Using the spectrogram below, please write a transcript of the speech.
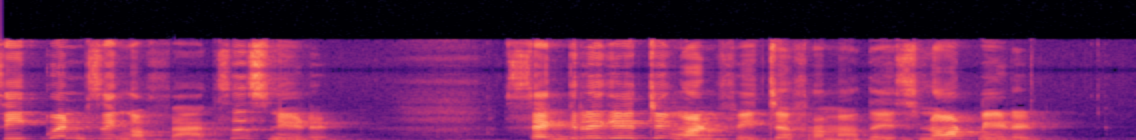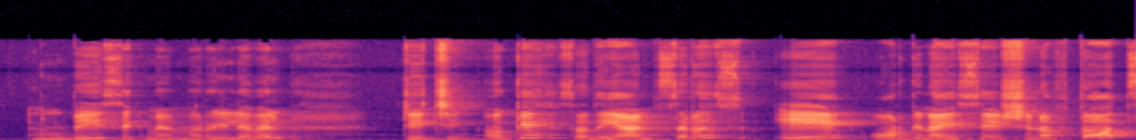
sequencing of facts is needed. Segregating one feature from other is not needed. in basic memory level teaching. Okay, so the answer is A. Organization of thoughts,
